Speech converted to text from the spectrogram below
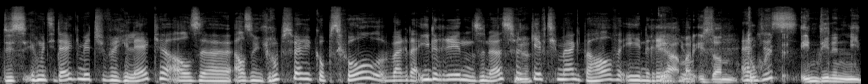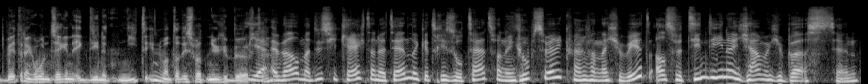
Dus je moet je eigenlijk een beetje vergelijken als, uh, als een groepswerk op school waar dat iedereen zijn huiswerk ja. heeft gemaakt behalve één regio. Ja, maar is dan en toch dus, indienen niet beter dan gewoon zeggen ik dien het niet in? Want dat is wat nu gebeurt. Ja, hè? wel, maar dus je krijgt dan uiteindelijk het resultaat van een groepswerk waarvan dat je weet als we het indienen gaan we gebuist zijn.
